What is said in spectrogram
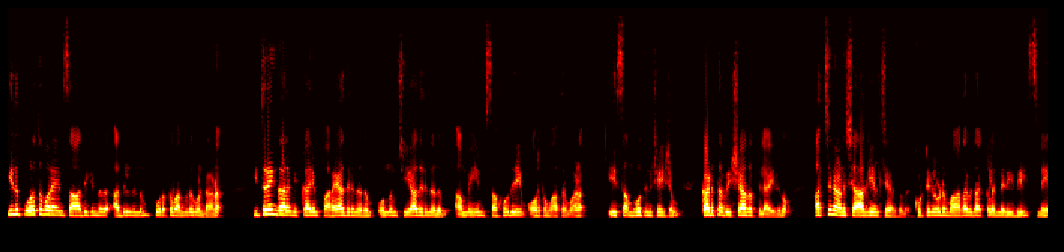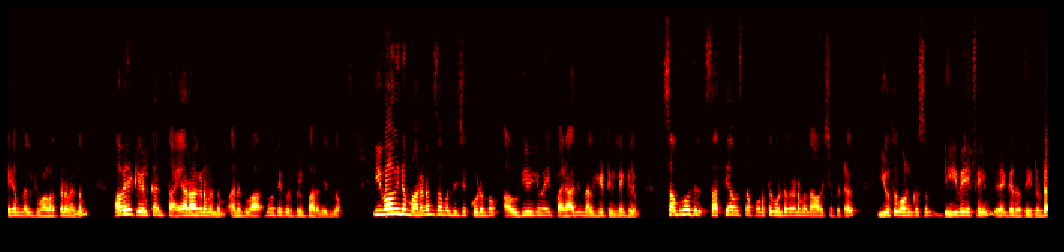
ഇത് പുറത്തു പറയാൻ സാധിക്കുന്നത് അതിൽ നിന്നും പുറത്തു വന്നതുകൊണ്ടാണ്. ഇത്രയും കാലം ഇക്കാര്യം പറയാതിരുന്നതും ഒന്നും ചെയ്യാതിരുന്നതും അമ്മയും സഹോദരിയും ഓർത്തു മാത്രമാണ് ഈ സംഭവത്തിന് ശേഷം കടുത്ത വിഷാദത്തിലായിരുന്നു. അച്ഛനാണ് ശാഖയിൽ ചേർത്തത്. കുട്ടികളോട് മാതാപിതാക്കൾ എന്ന രീതിയിൽ സ്നേഹം നൽകി വളർത്തണമെന്നും അവരെ കേൾക്കാൻ തയ്യാറാകണമെന്നും അനന്തു ആത്മഹത്യക്കുറിപ്പിൽ പറഞ്ഞിരുന്നു. യുവാവിന്റെ മരണം സംബന്ധിച്ച് കുടുംബം ഔദ്യോഗികമായി പരാതി നൽകിയിട്ടില്ലെങ്കിലും സംഭവത്തിൽ സത്യാവസ്ഥ പുറത്തു കൊണ്ടുവരണമെന്നാവശ്യപ്പെട്ട് യൂത്ത് കോൺഗ്രസും ഡിവൈഎഫ്ഐയും രംഗത്തെത്തിയിട്ടുണ്ട്.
